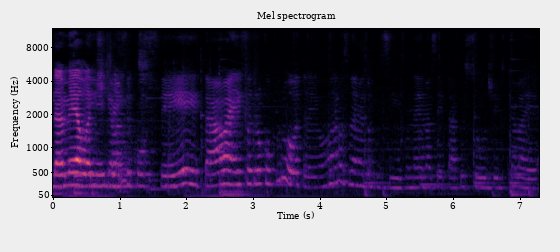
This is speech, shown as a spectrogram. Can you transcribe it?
Da Melanie, que ela gente. ficou feia e tal, aí foi trocou por outra. É um relacionamento abusivo, né? Não aceitar a pessoa do jeito que ela é.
